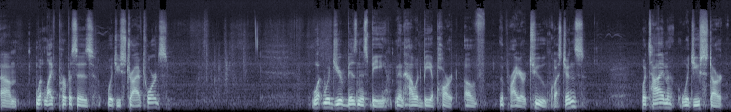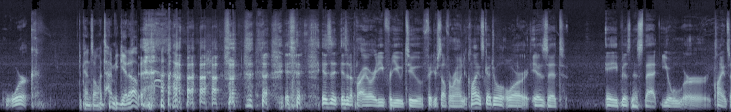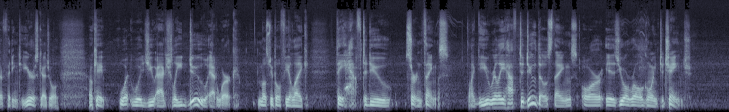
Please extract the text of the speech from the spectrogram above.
Um, what life purposes would you strive towards? What would your business be, and how would it be a part of the prior two questions? What time would you start work? Depends on what time you get up. is it, is it is it a priority for you to fit yourself around your client schedule, or is it a business that your clients are fitting to your schedule? Okay, what would you actually do at work? Most people feel like they have to do certain things. Like, do you really have to do those things, or is your role going to change?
